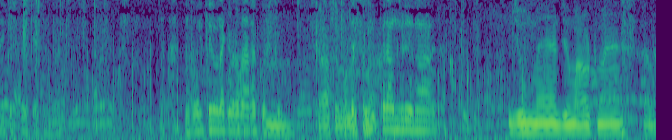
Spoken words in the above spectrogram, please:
का को खेल वाला के कुछ तो कहाँ से बोले चला करा ना जूम में जूम आउट में साला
